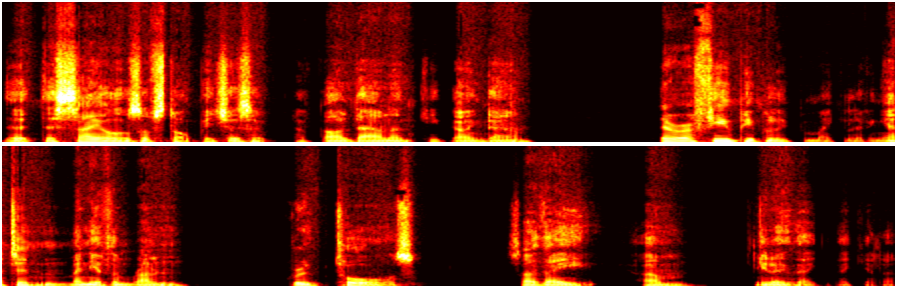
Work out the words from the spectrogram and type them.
the the sales of stock pictures have, have gone down and keep going down. There are a few people who can make a living at it, and many of them run group tours. So they um, you know, they, they get a,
